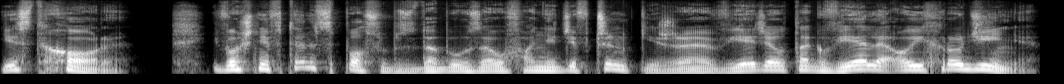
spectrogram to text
jest chory. I właśnie w ten sposób zdobył zaufanie dziewczynki, że wiedział tak wiele o ich rodzinie.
